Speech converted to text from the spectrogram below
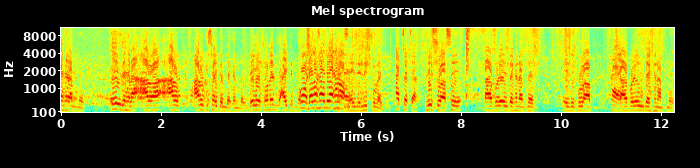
দেখেন আপনি এই দেখেন আরও আরও আরও কিছু আইটেম দেখেন ভাই। ডেকোরেশনের আইটেম ও ডেকোরেশন আইটেম এখানে আছে? এই যে লিচু লাইট আচ্ছা আচ্ছা। লিচু আছে তারপরে এই দেখেন আপনার এই যে গোলাপ হ্যাঁ। তারপরে এই দেখেন আপনার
